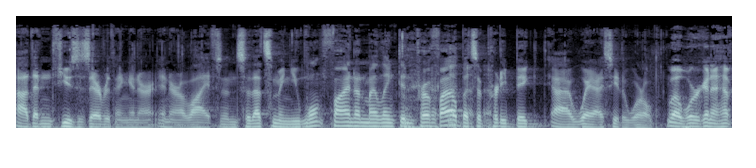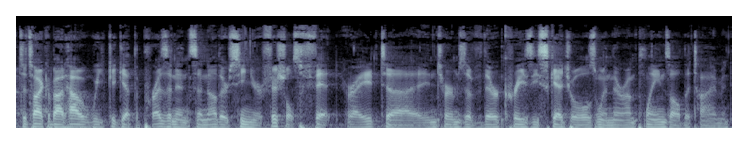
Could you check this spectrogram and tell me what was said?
Uh, that infuses everything in our in our lives, and so that's something you won't find on my LinkedIn profile, but it's a pretty big uh, way I see the world. Well, we're going to have to talk about how we could get the presidents and other senior officials fit, right, uh, in terms of their crazy schedules when they're on planes all the time and,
